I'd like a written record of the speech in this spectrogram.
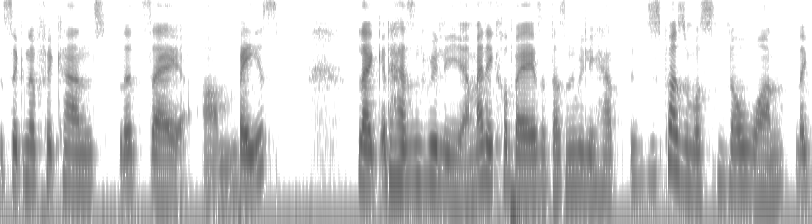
significant, let's say, um, base. Like it hasn't really a medical base. It doesn't really have. This person was no one. Like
